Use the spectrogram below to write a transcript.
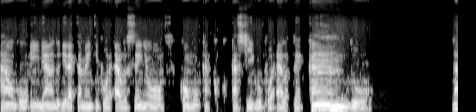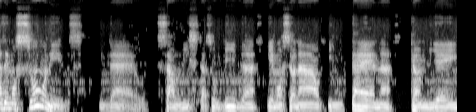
algo enviado diretamente por el Senhor como castigo por ela pecando. As emoções do salmista, sua vida emocional interna também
